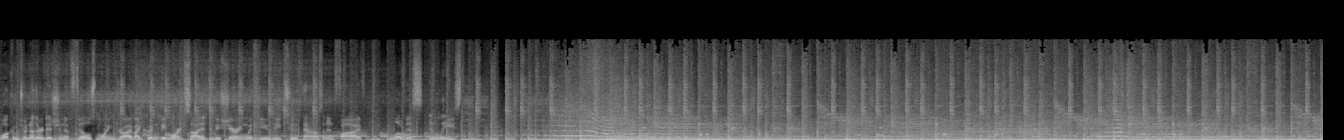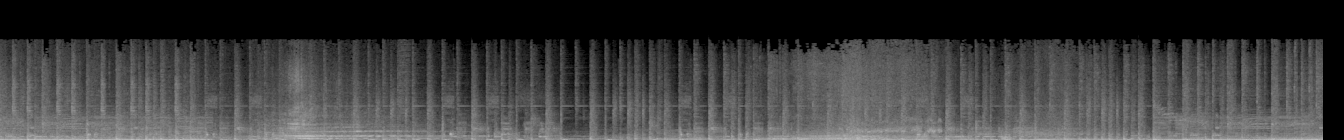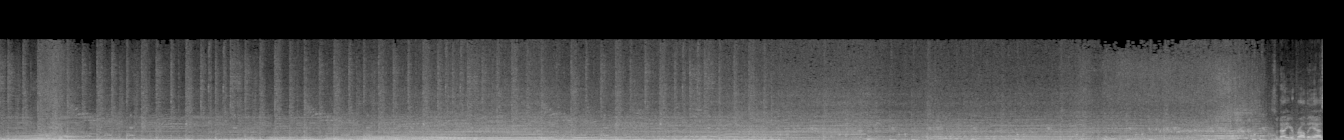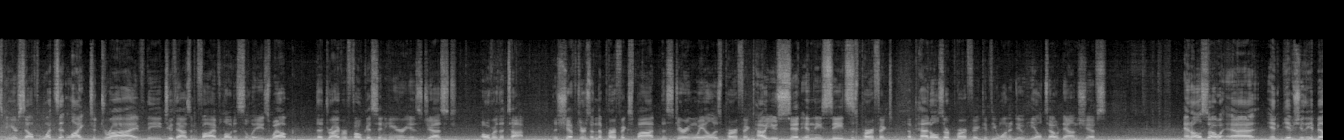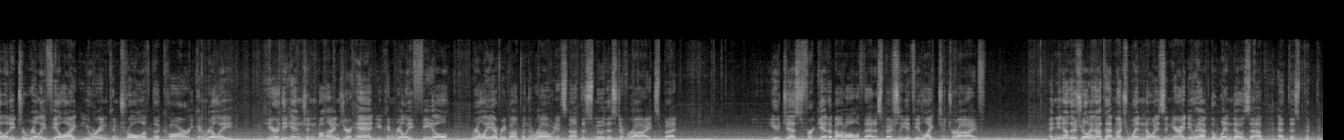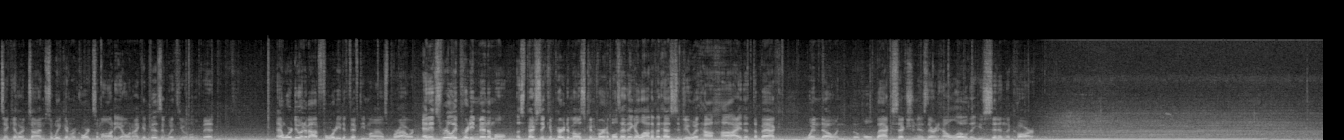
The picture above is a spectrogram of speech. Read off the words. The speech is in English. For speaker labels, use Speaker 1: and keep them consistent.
Speaker 1: Welcome to another edition of Phil's Morning Drive. I couldn't be more excited to be sharing with you the 2005 Lotus Elise. You're probably asking yourself, what's it like to drive the 2005 Lotus Elise? Well, the driver focus in here is just over the top. The shifter's in the perfect spot, the steering wheel is perfect, how you sit in these seats is perfect, the pedals are perfect if you want to do heel toe downshifts. And also, uh, it gives you the ability to really feel like you are in control of the car. You can really hear the engine behind your head. You can really feel really every bump in the road. It's not the smoothest of rides, but you just forget about all of that, especially if you like to drive. And you know, there's really not that much wind noise in here. I do have the windows up at this particular time so we can record some audio and I can visit with you a little bit. And we're doing about 40 to 50 miles per hour. And it's really pretty minimal, especially compared to most convertibles. I think a lot of it has to do with how high that the back window and the whole back section is there and how low that you sit in the car.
